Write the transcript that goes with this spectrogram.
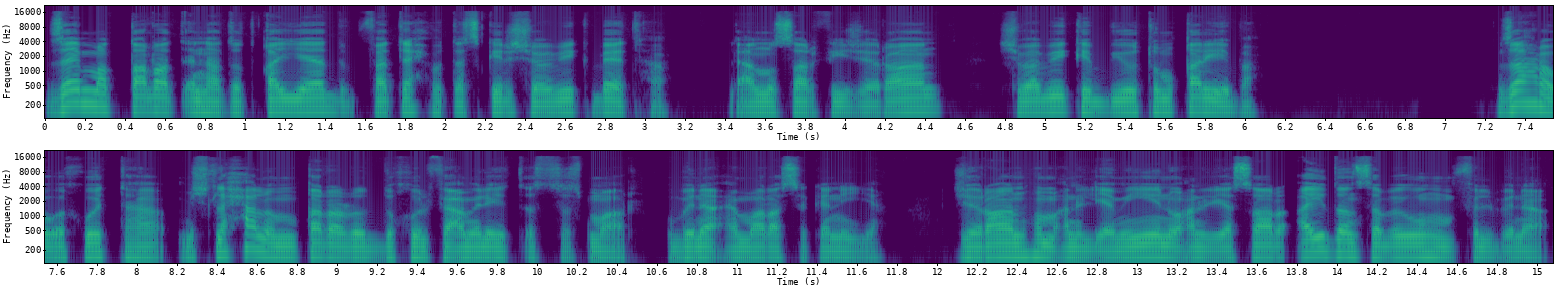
زي ما اضطرت إنها تتقيد بفتح وتسكير شبابيك بيتها لأنه صار في جيران شبابيك بيوتهم قريبة. زهرة وإخوتها مش لحالهم قرروا الدخول في عملية استثمار وبناء عمارة سكنية. جيرانهم عن اليمين وعن اليسار أيضا سبقوهم في البناء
